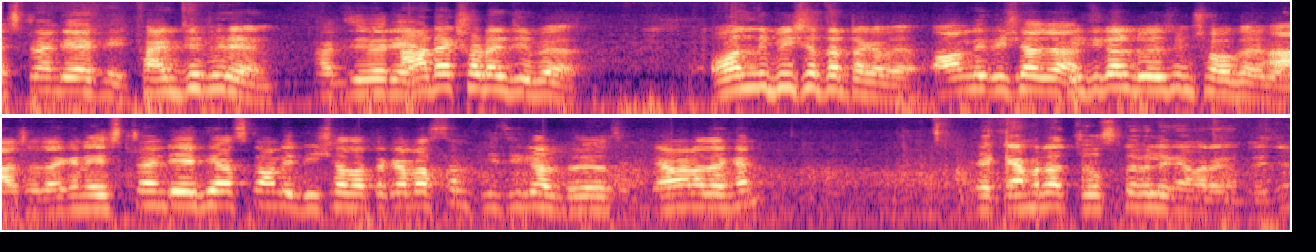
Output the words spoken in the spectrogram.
S twenty FE five G variant five G variant আট একশো আঠাশ জিবি অনলি বিশ হাজার টাকা ভাই। অনলি বিশ হাজার? ফিজিক্যাল ডুয়েল সিম সহকারে আচ্ছা দেখেন এস টোয়েন্টি এফি আজকে অনলি বিশ হাজার টাকা পাচ্ছেন ফিজিক্যাল ডুয়েল ক্যামেরা দেখেন। এই ক্যামেরা জোস লেভেলের ক্যামেরা কিন্তু এই যে।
